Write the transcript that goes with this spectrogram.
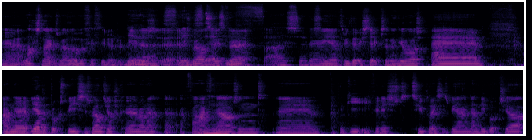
uh, last night as well, over 1500 meters uh, as well. So if, uh, 335, six, uh, yeah, 336 I think it was. Um, and uh, yeah, the Brooks Beast as well. Josh Kerr ran a, a 5000. Um, I think he, he finished two places behind Andy Butchart.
